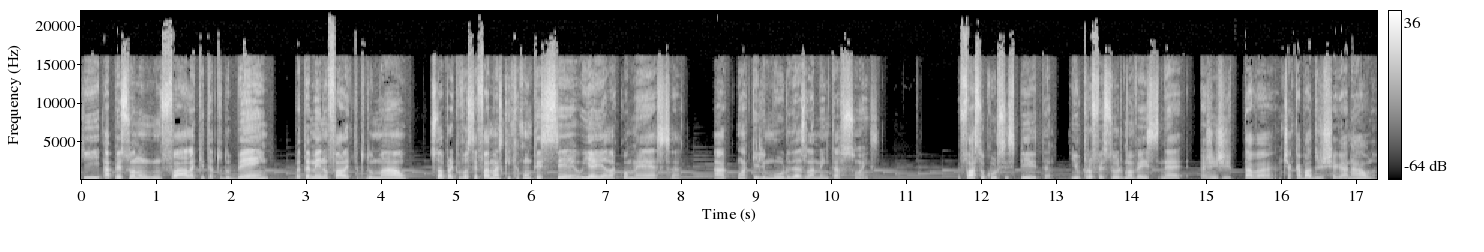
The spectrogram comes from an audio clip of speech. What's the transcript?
que a pessoa não fala que tá tudo bem, mas também não fala que tá tudo mal, só para que você fale, mas o que, que aconteceu? E aí ela começa a, com aquele muro das lamentações. Eu faço o curso espírita e o professor, uma vez, né, a gente tava, tinha acabado de chegar na aula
